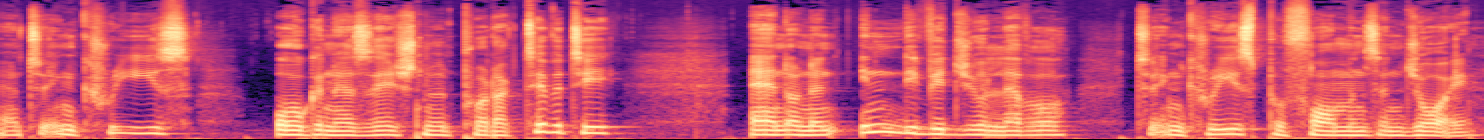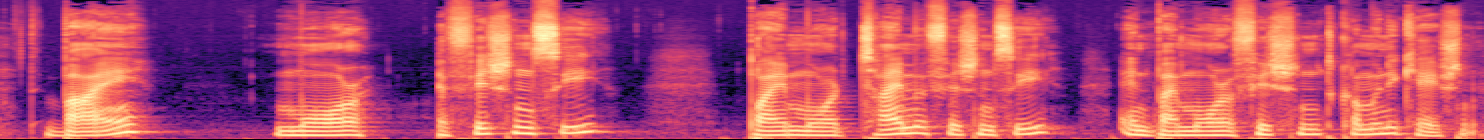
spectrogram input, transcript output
and to increase organizational productivity and on an individual level to increase performance and joy by more efficiency, by more time efficiency, and by more efficient communication.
